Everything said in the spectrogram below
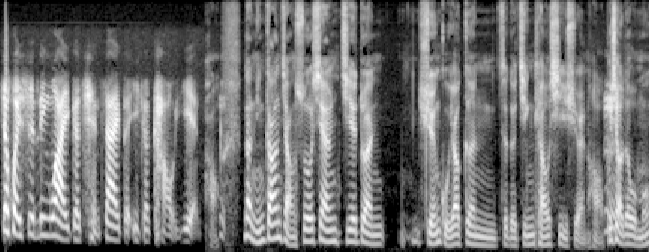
这会是另外一个潜在的一个考验。好，那您刚刚讲说现在阶段。选股要更这个精挑细选哈，不晓得我们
